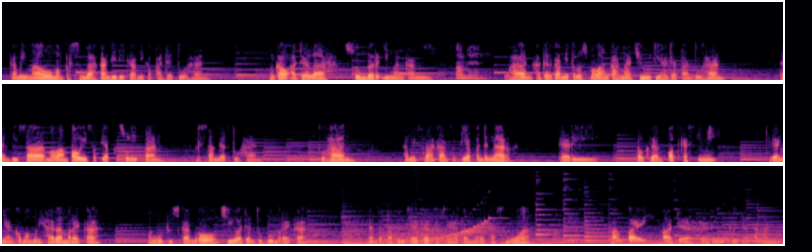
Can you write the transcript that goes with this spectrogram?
Kami mau mempersembahkan diri kami kepada Tuhan. Engkau adalah sumber iman kami. Amin. Tuhan, agar kami terus melangkah maju di hadapan Tuhan dan bisa melampaui setiap kesulitan bersandar Tuhan. Tuhan, kami serahkan setiap pendengar dari program podcast ini. Kiranya Engkau memelihara mereka, menguduskan roh, jiwa, dan tubuh mereka, dan tetap menjaga kesehatan mereka semua sampai pada hari kedatanganmu.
